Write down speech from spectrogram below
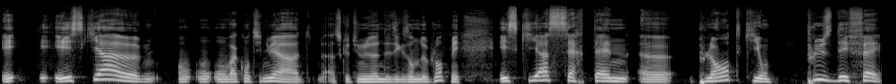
Et, et- et est-ce qu'il y a, euh, on, va continuer à, à ce que tu nous donnes des exemples de plantes, mais est-ce qu'il y a certaines euh, plantes qui ont plus d'effets,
